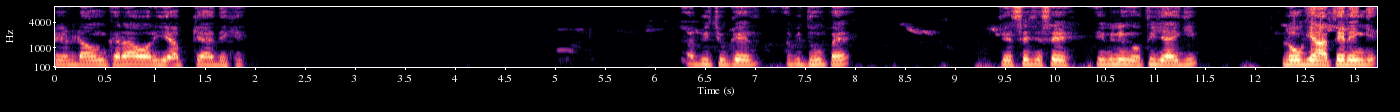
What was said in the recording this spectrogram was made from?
टेल डाउन करा और ये अब क्या है देखें अभी चूँकि, अभी धूप है जैसे जैसे इवनिंग होती जाएगी, लोग यहाँ आते रहेंगे।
